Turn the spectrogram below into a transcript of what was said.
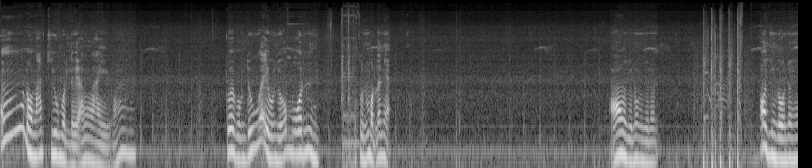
โอ้โด นลัดคิวหมดเลยอะไรวะช่วยผมด้วยผมอยู่ข้างบนกระสุนหมดแล้วเนี่ยอ๋อมันอยู่นู่นมันอยู่นู่นอ๋อยิงโดนด้วยไง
